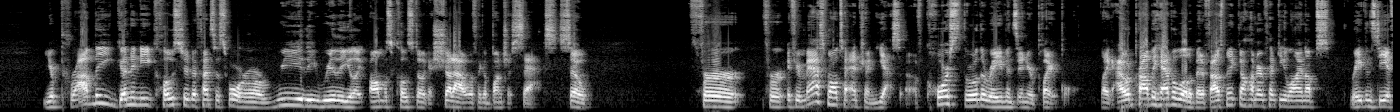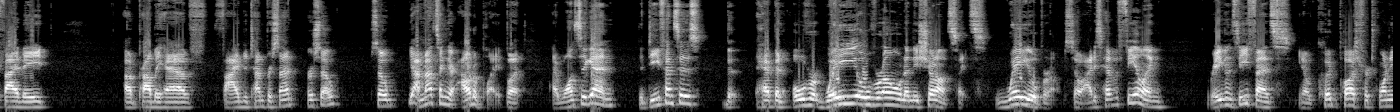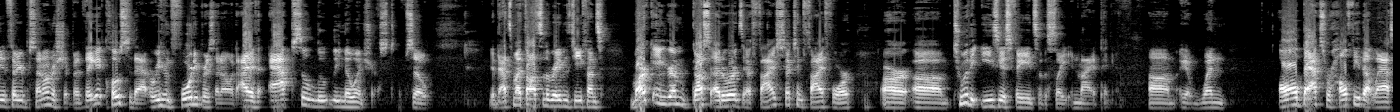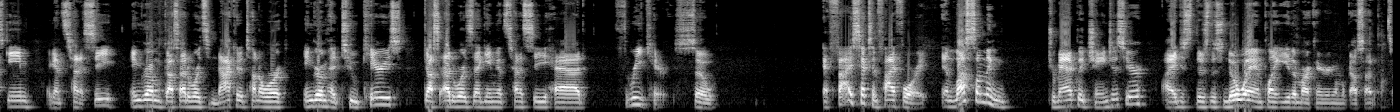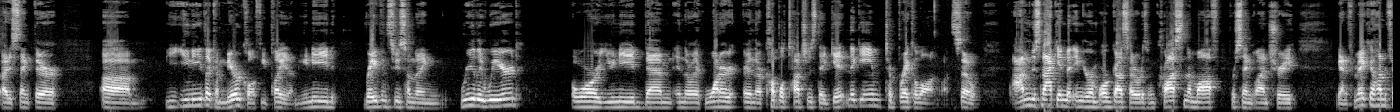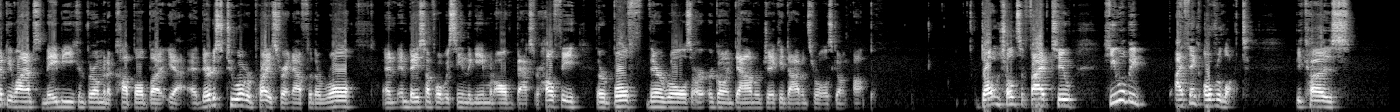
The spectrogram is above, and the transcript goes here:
you're probably going to need close to defensive score or really, really like almost close to like a shutout with like a bunch of sacks. So for for if you're mass multi entering, yes, of course, throw the Ravens in your player pool. Like I would probably have a little bit if I was making 150 lineups. Ravens D at 5'8", I would probably have five to 10 percent or so. So yeah, I'm not saying they're out of play, but I once again the defenses have been over way overowned on these shutout sites, way overowned. So I just have a feeling Ravens defense, you know, could push for 20 to 30 percent ownership. But if they get close to that, or even 40 percent owned, I have absolutely no interest. So yeah, that's my thoughts on the Ravens defense. Mark Ingram, Gus Edwards at 5'6 and 5'4 are um, two of the easiest fades of the slate, in my opinion. Um, again, when all backs were healthy that last game against Tennessee, Ingram, Gus Edwards did not get a ton of work. Ingram had two carries. Gus Edwards that game against Tennessee had three carries. So at 5'6 and 5'4, unless something dramatically changes here, I just there's just no way I'm playing either Mark Ingram or Gus Edwards. I just think they're um, you, need like a miracle if you play them. You need Ravens to do something really weird, or you need them in their like one or in their couple touches they get in the game to break a long one. So I'm just not getting to Ingram or Gus Edwards. I'm crossing them off for single entry. Again, if you make 150 lineups, maybe you can throw them in a couple, but yeah, uh, they're just too overpriced right now for the role. And, and based off what we see in the game when all the backs are healthy, they're both their roles are, are going down, or J.K. Dobbins' role is going up. Dalton Schultz at 5'2, he will be I think overlooked because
